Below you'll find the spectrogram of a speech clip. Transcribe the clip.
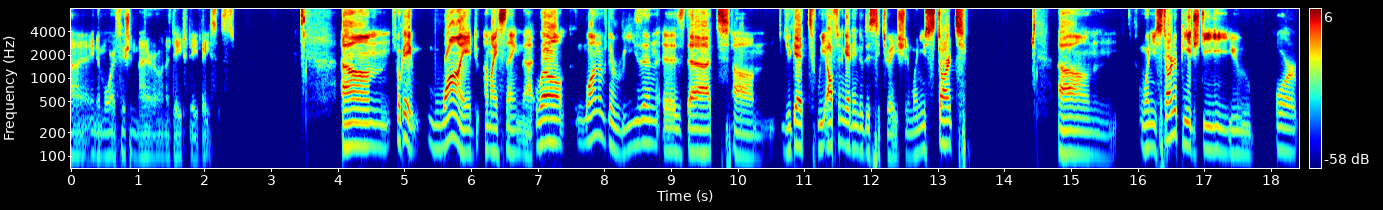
uh, in a more efficient manner on a day-to-day basis. Um, okay, why do, am I saying that? Well, one of the reason is that um, you get, we often get into this situation when you start, um, when you start a PhD, you or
